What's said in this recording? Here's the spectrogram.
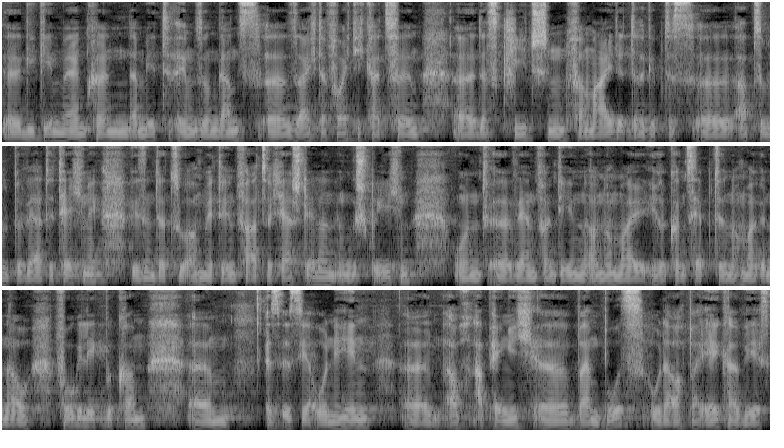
äh, gegeben werden können, damit eben so ein ganz äh, seichter Feuchtigkeitsfilm äh, das Quietschen vermeidet. Da gibt es äh, absolut bewährte Technik. Wir sind dazu auch mit den Fahrzeugherstellern im Gesprächen und äh, werden von denen auch nochmal ihre Konzepte nochmal genau vorgelegt bekommen. Ähm, es ist ja ohnehin äh, auch abhängig äh, beim Bus oder auch bei LKWs.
